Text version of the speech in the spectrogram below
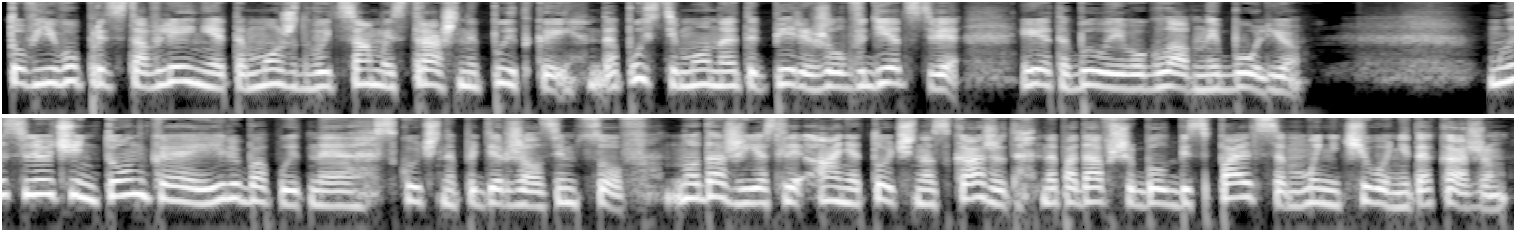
то в его представлении это может быть самой страшной пыткой. Допустим, он это пережил в детстве, и это было его главной болью. «Мысль очень тонкая и любопытная», — скучно поддержал Земцов. «Но даже если Аня точно скажет, нападавший был без пальца, мы ничего не докажем.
